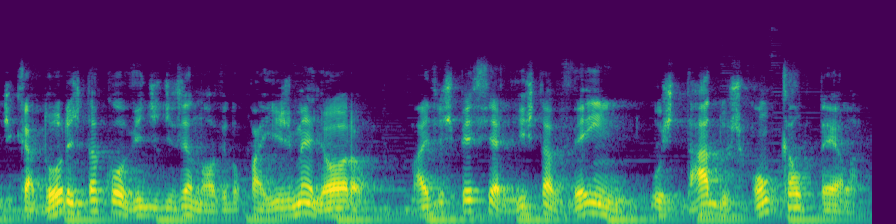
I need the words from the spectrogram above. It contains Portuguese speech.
indicadores da Covid-19 no país melhoram, mas especialistas veem os dados com cautela.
